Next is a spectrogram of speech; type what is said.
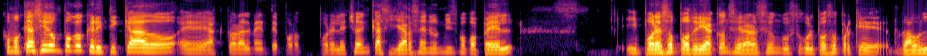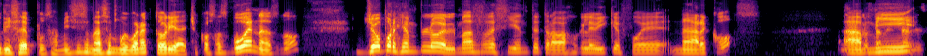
como que ha sido un poco criticado eh, actoralmente por, por el hecho de encasillarse en un mismo papel. Y por eso podría considerarse un gusto culposo porque Raúl dice, pues a mí sí se me hace muy buen actor y ha hecho cosas buenas, ¿no? Yo, por ejemplo, el más reciente trabajo que le vi que fue Narcos, a Narcos mí es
